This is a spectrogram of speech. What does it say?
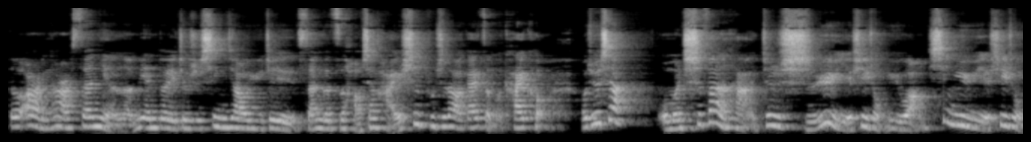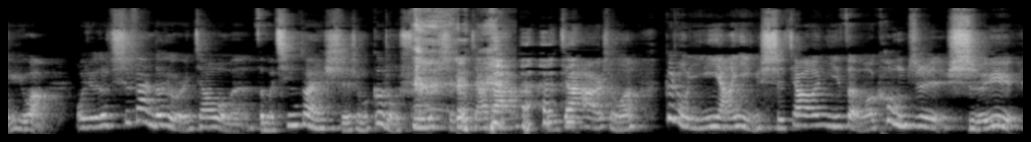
都二零二三年了，面对就是性教育这三个字，好像还是不知道该怎么开口。我觉得像我们吃饭哈，就是食欲也是一种欲望，性欲也是一种欲望。我觉得吃饭都有人教我们怎么轻断食，什么各种书，十六加八、五加二，什么各种营养饮食，教你怎么控制食欲，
